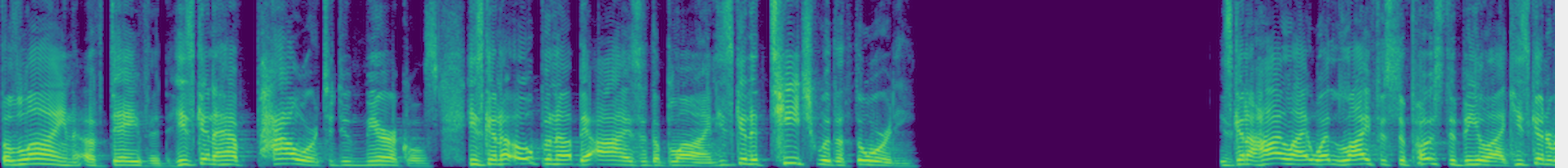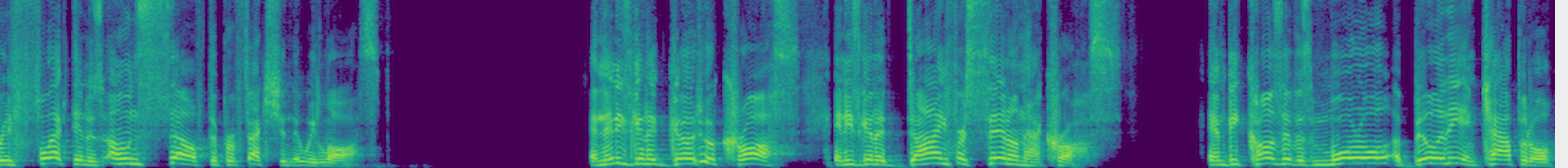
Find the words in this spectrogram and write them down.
the line of David. He's going to have power to do miracles. He's going to open up the eyes of the blind. He's going to teach with authority. He's going to highlight what life is supposed to be like. He's going to reflect in his own self the perfection that we lost. And then he's going to go to a cross and he's going to die for sin on that cross. And because of his moral ability and capital,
